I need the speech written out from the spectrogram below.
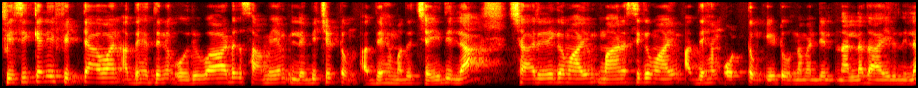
ഫിസിക്കലി ഫിറ്റ് ആവാൻ അദ്ദേഹത്തിന് ഒരുപാട് സമയം ലഭിച്ചിട്ടും അദ്ദേഹം അത് ചെയ്തില്ല. ശാരീരികമായും മാനസികമായും അദ്ദേഹം ഒട്ടും ഈ ടൂർണമെന്റിൽ നല്ലതായിരുന്നില്ല.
